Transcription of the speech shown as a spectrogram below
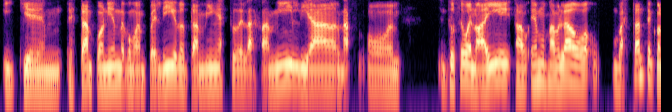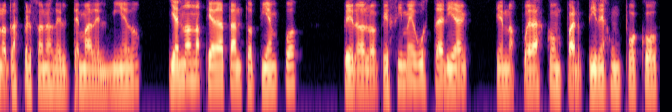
y que mm, están poniendo como en peligro también esto de la familia. Entonces, bueno, ahí hemos hablado bastante con otras personas del tema del miedo. Ya no nos queda tanto tiempo, pero lo que sí me gustaría que nos puedas compartir es un poco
